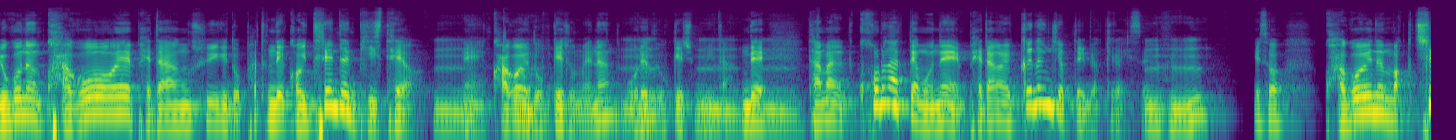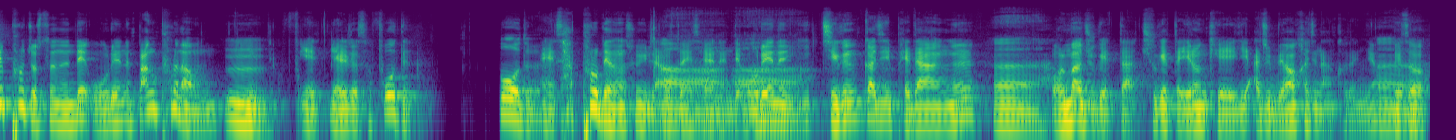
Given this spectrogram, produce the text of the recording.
요거는 과거의 배당 수익이 높았. 근데 거의 트렌드는 비슷해요. 음. 예, 과거에 음. 높게 주면은 음. 올해도 높게 줍니다. 음. 근데 음. 다만 코로나 때문에 배당을 끊는 기업들이 몇 개가 있어요. 그래서 과거에는 막 7% 줬었는데 올해는 빵프로 나온 음. 예, 예를 들어서 포드 포드. 예, 4% 배당 수익이 나왔다 해서 아, 했는데 아. 올해는 이- 지금까지 배당을 어. 얼마 주겠다 주겠다 이런 계획이 아주 명확하진 않거든요. 어. 그래서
